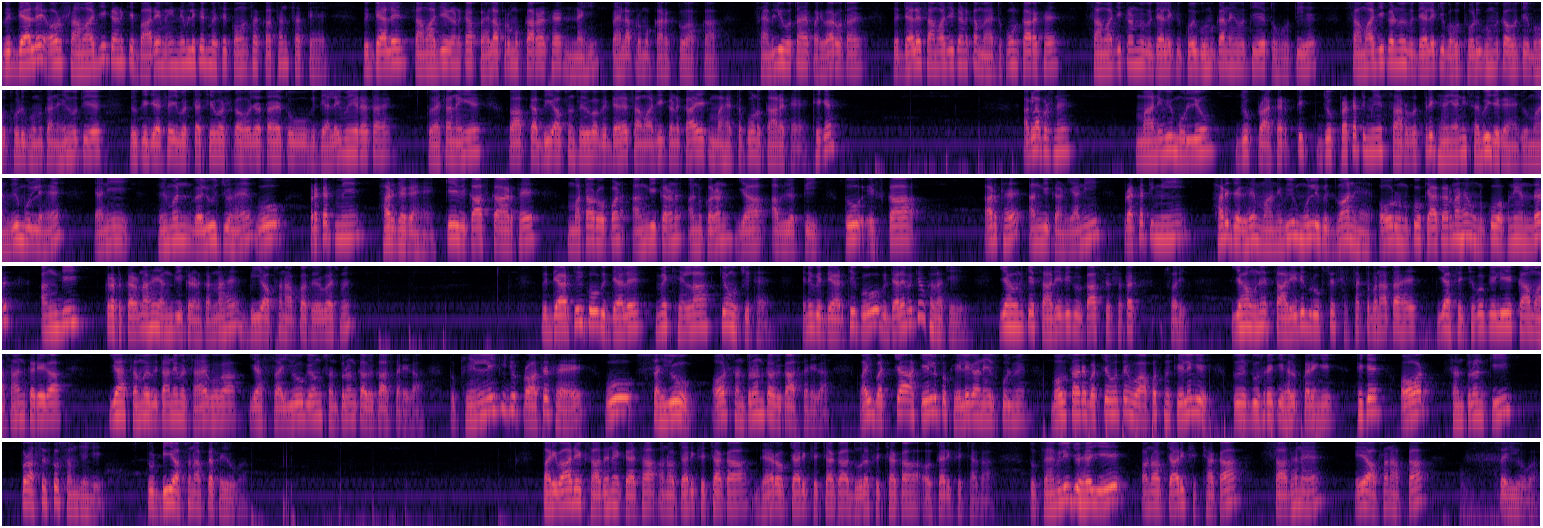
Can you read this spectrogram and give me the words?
विद्यालय और सामाजिकरण के बारे में निम्नलिखित में से कौन सा कथन सत्य है? विद्यालय सामाजिकरण का पहला प्रमुख कारक है? नहीं, पहला प्रमुख कारक तो आपका फैमिली होता है, परिवार होता है। विद्यालय सामाजिकरण का महत्वपूर्ण कारक है? सामाजिकरण में विद्यालय की कोई भूमिका नहीं होती है तो होती है। सामाजिकरण में विद्यालय की बहुत थोड़ी भूमिका होती है, बहुत थोड़ी भूमिका नहीं होती है, क्योंकि जैसे ही बच्चा छः वर्ष का हो जाता है तो वो विद्यालय में ही रहता है। तो ऐसा नहीं है। तो आपका बी ऑप्शन सही होगा। विद्यालय सामाजिकरण का एक महत्वपूर्ण कारक है, ठीक है? अगला प्रश्न है। मानवीय मूल्यों जो प्राकृतिक, जो प्रकृति में सार्वत्रिक हैं, यानी सभी जगह हैं, जो मानवीय मूल्य हैं, यानी ह्यूमन वैल्यूज़ जो हैं, वो प्रकृति में हर जगह हैं। के विकास का अर्थ है मतारोपण, अंगीकरण, अनुकरण या अभिव्यक्ति। तो इसका अर्थ है अंगीकरण, यानी प्रकृति में हर जगह मानवीय मूल्य विद्वान है और उनको क्या करना है? उनको अपने अंदर अंगीकृत करना है, अंगीकरण करना है। बी ऑप्शन आपका सही होगा इसमें। विद्यार्थी को विद्यालय में खेलना क्यों उचित है? यानी विद्यार्थी को विद्यालय में क्यों खेलना चाहिए? यह उनके शारीरिक विकास से सतक सॉरी यह उन्हें शारीरिक रूप से सशक्त बनाता है। यह शिक्षकों के लिए काम आसान करेगा। यह समय बिताने में सहायक होगा। यह सहयोग एवं संतुलन का विकास करेगा। तो खेलने की जो प्रोसेस है, वो सहयोग और संतुलन का विकास करेगा। भाई, बच्चा अकेले तो खेलेगा नहीं स्कूल में। बहुत सारे बच्चे होते हैं, वो आपस में खेलेंगे तो एक दूसरे की हेल्प करेंगे, ठीक है? और संतुलन की प्रोसेस को समझेंगे। तो डी ऑप्शन आपका सही होगा। परिवार एक साधन है कैसा? अनौपचारिक शिक्षा का, गैर औपचारिक शिक्षा का, दूरस्थ शिक्षा का, औपचारिक शिक्षा का। तो फैमिली जो है ये अनौपचारिक शिक्षा का साधन है। ये ऑप्शन आपका सही होगा।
